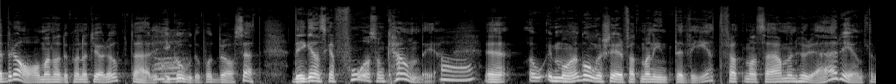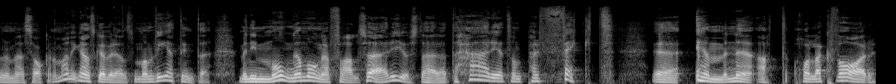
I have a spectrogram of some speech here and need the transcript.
jättebra om man hade kunnat göra upp det här ja. i godo på ett bra sätt. Det är ganska få som kan det. Ja. Eh, och många gånger så är det för att man inte vet, för att man säger, ja, men hur är det egentligen med de här sakerna? Man är ganska överens, man vet inte. Men i många, många fall så är det just det här att det här är ett sånt perfekt eh, ämne att hålla kvar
